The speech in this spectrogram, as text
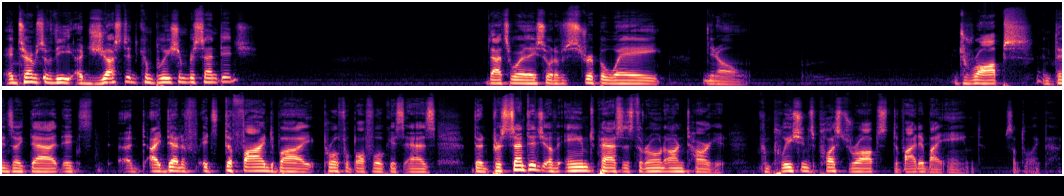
In terms of the adjusted completion percentage, that's where they sort of strip away, you know, drops and things like that. It's uh, identif- It's defined by Pro Football Focus as the percentage of aimed passes thrown on target, completions plus drops divided by aimed, something like that.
